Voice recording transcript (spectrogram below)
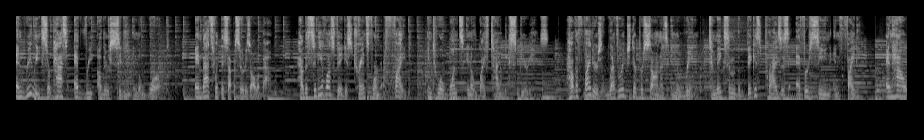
and really surpass every other city in the world. And that's what this episode is all about how the city of Las Vegas transformed a fight into a once in a lifetime experience. How the fighters leveraged their personas in the ring to make some of the biggest prizes ever seen in fighting. And how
